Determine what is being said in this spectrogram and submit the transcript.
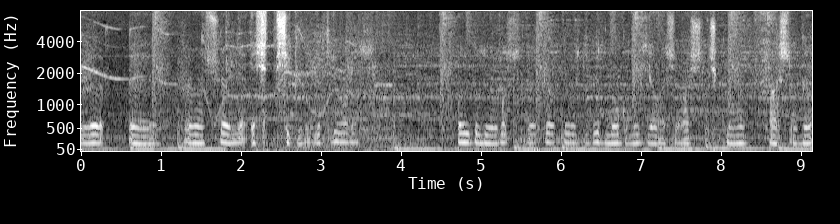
Ve e, hemen şöyle eşit bir şekilde getiriyoruz. Uyguluyoruz ve gördüğünüz gibi logomuz yavaş yavaş çıkmaya başladı.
